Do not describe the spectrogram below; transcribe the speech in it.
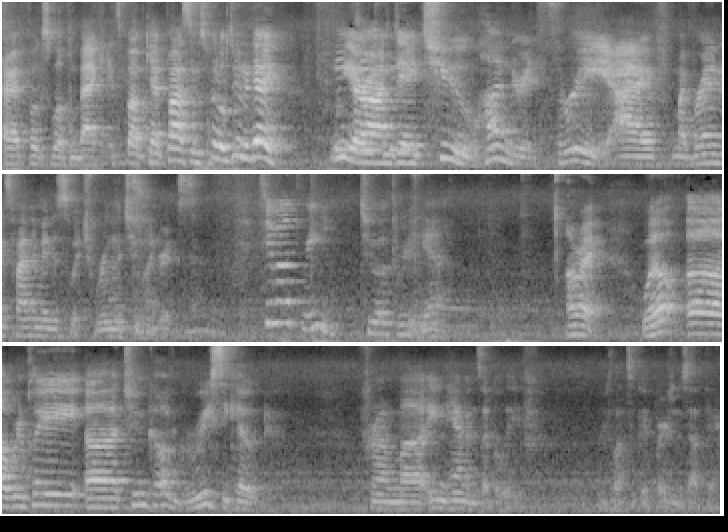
All right, folks, welcome back. It's Bobcat Possum's Fiddle Tune A Day. We are on day 203. I've my brain has finally made the switch. We're in the 200s. 203. 203, yeah. All right. Well, uh, we're gonna play a tune called "Greasy Coat" from uh, Edden Hammons, I believe. There's lots of good versions out there.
